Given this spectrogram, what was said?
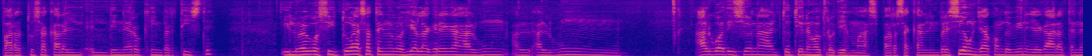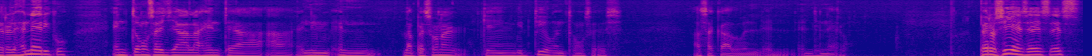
para tú sacar el, el dinero que invertiste. Y luego si tú a esa tecnología le agregas algún, al- algún algo adicional, tú tienes otros 10 más para sacar la inversión. Ya cuando viene a llegar a tener el genérico, entonces ya la gente, a, a- el el- la persona que invirtió, entonces ha sacado el, dinero. Pero sí, es, es, es,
